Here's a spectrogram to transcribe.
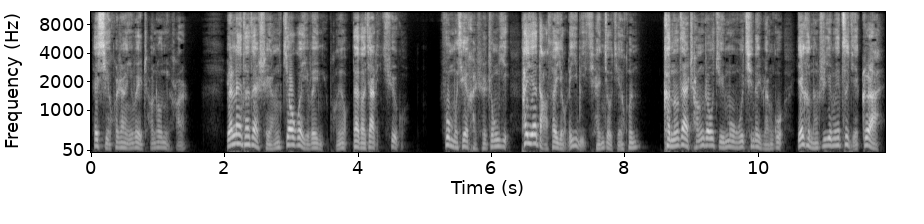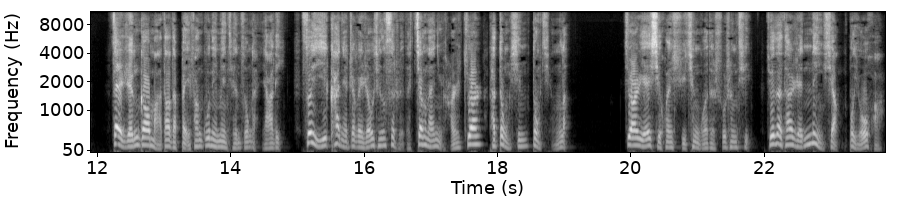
他喜欢上一位常州女孩。原来他在沈阳交过一位女朋友，带到家里去过。父母亲很是中意，他也打算有了一笔钱就结婚。可能在常州举目无亲的缘故，也可能是因为自己个矮，在人高马大的北方姑娘面前总感压力。所以一看见这位柔情似水的江南女孩娟儿，他动心动情了。娟儿也喜欢许庆国的书生气，觉得他人内向不油滑，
